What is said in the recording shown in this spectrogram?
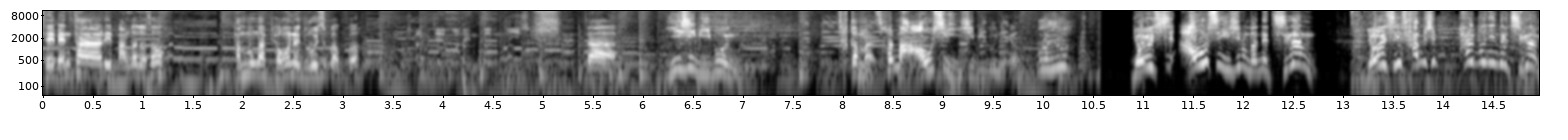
제 멘탈이 망가져서 당분간 병원에 누워 있을 것 같고요. 현재 보낸 건 20... 자, 22분. 잠깐만, 설마 9시 22분이에요? 뭐요? 10시, 9시 20분 맞는데 지금 10시 38분인데 지금.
